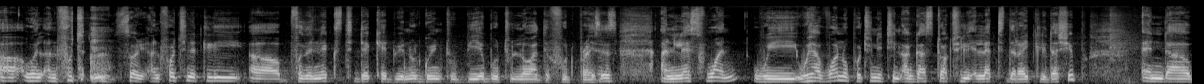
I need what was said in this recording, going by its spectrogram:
Uh, well, unfortunately, sorry, unfortunately, uh, for the next decade, we're not going to be able to lower the food prices unless, one, we, we have one opportunity in August to actually elect the right leadership. And uh,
